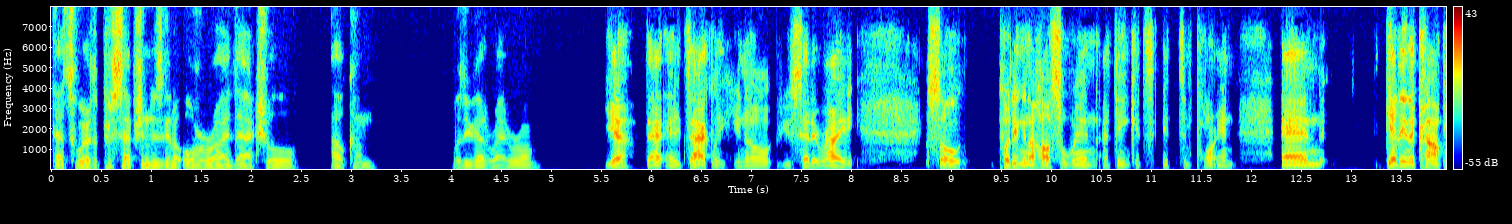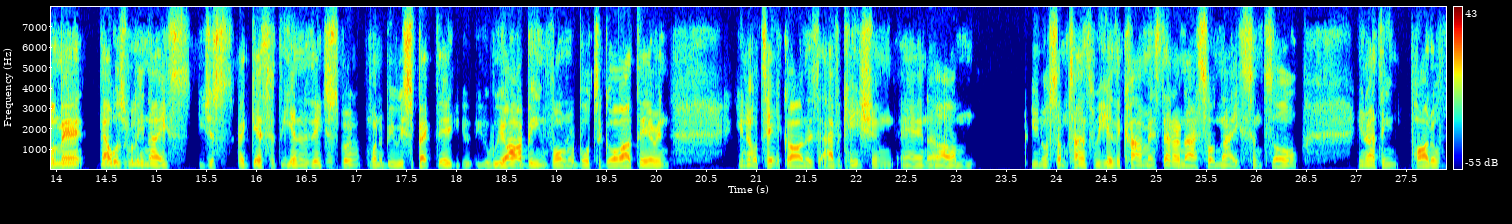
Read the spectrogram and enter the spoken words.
that's where the perception is gonna override the actual outcome, whether you got it right or wrong. Yeah, that exactly. You know, you said it right. So putting in a hustle in, I think it's it's important. And getting the compliment, that was really nice. You just, I guess, at the end of the day, just want to be respected. You, you, we are being vulnerable to go out there and, you know, take on this avocation. And, um, you know, sometimes we hear the comments that are not so nice. And so, you know, I think part of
